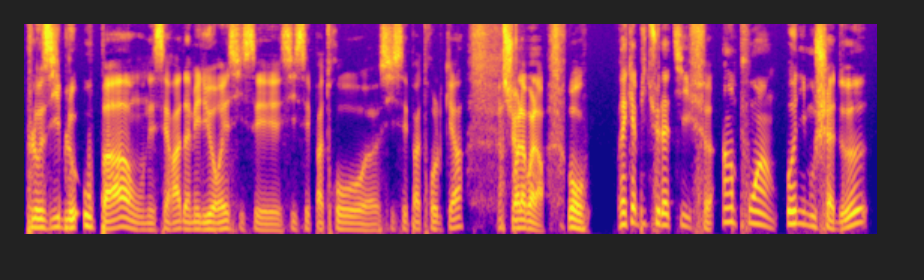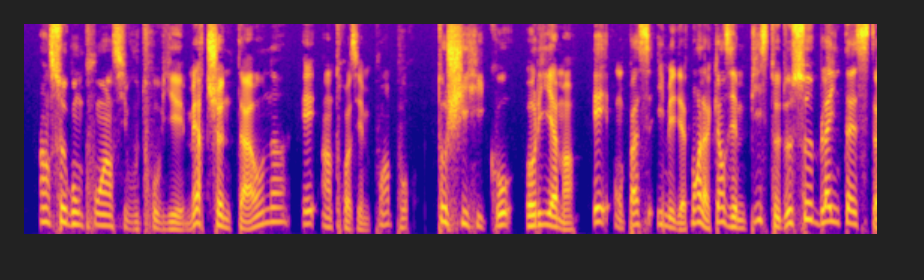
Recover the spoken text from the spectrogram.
plausible ou pas. On essaiera d'améliorer si c'est si c'est pas trop euh, si c'est pas trop le cas. Bien sûr. Voilà, voilà. Bon, récapitulatif. Un point Onimusha 2, un second point si vous trouviez Merchant Town et un troisième point pour Toshihiko Oriyama. Et on passe immédiatement à la 15e piste de ce blind test.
